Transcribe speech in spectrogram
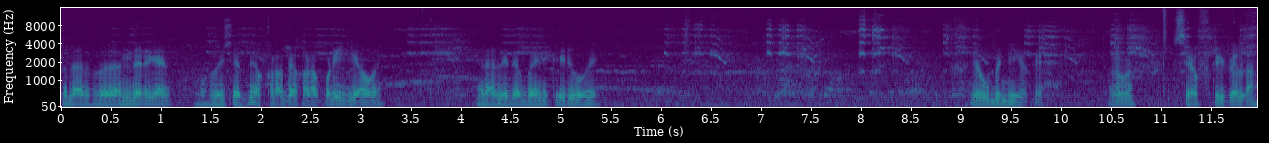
કદાચ અંદર ક્યાંક વિશે ભેખડા બેખડા પડી ગયા હોય. એના લીધે બંધ કર્યું હોય. એવું બની શકે. બરાબર? સેફટી પહેલાં,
